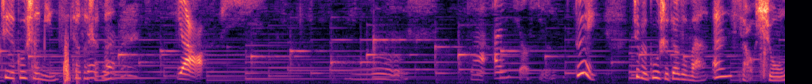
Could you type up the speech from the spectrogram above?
这个故事的名字叫做什么？小，嗯，晚安，小熊。对，这本故事叫做《晚安，小熊》，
